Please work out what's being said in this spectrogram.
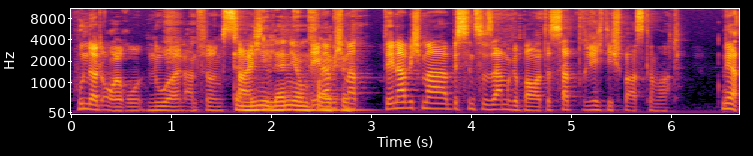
100 Euro nur in Anführungszeichen. Den habe ich, mal, hab ich mal ein bisschen zusammengebaut. Das hat richtig Spaß gemacht. Ja,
